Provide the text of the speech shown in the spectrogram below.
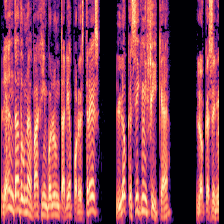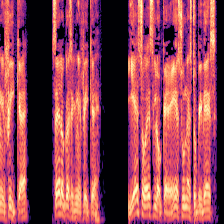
Le han dado una baja involuntaria por estrés, lo que significa... Lo que significa... Sé lo que significa. Y eso es lo que es una estupidez.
